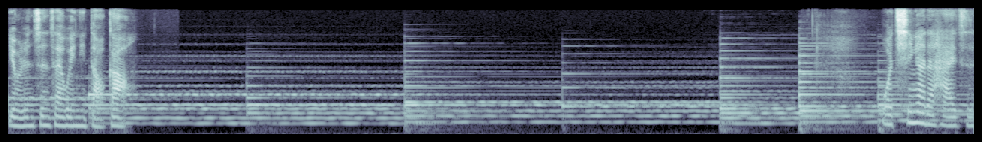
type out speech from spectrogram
有人正在为你祷告。我亲爱的孩子，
